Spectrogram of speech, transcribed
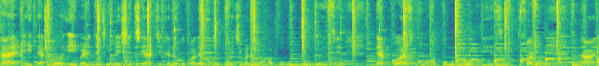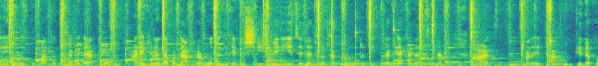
তা এই দেখো, এই বাড়িতে চলে এসেছি। আর যেখানে গোপালের ভোগ হয়েছে মানে মহাপ্রভুর ভোগ হয়েছে। দেখো, আজকে মহাপ্রভুর ভোগ দিয়েছে। সরি তা এই তো গোপাল ঠাকুরটাকে দেখো। আর এখানে দেখো ডাক্তার মধ্যে থেকে একটা শীষ বেরিয়েছে, যার জন্য ঠাকুরের মুখটা ঠিকঠাক দেখা যাচ্ছে না। আর মানে ঠাকুরকে দেখো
